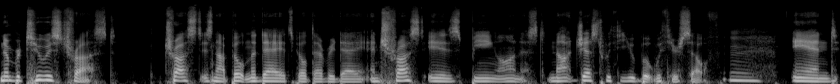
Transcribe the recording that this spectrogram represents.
Number two is trust. Trust is not built in a day; it's built every day. And trust is being honest, not just with you, but with yourself. Mm. And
